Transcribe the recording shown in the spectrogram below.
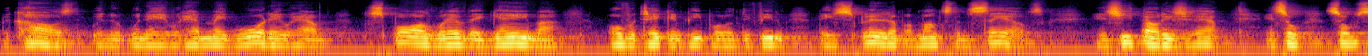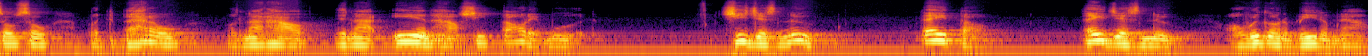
Because when, when they would have make war, they would have spoils, whatever they gained by overtaking people or defeating them. They split it up amongst themselves. And she thought he should have. And so, so, so, so, but the battle was not how, did not end how she thought it would. She just knew. They thought. They just knew. Oh, we're going to beat them now.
